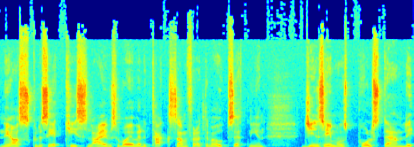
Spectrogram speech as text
när jag skulle se Kiss live så var jag väldigt tacksam för att det var uppsättningen Gene Simmons, Paul Stanley,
